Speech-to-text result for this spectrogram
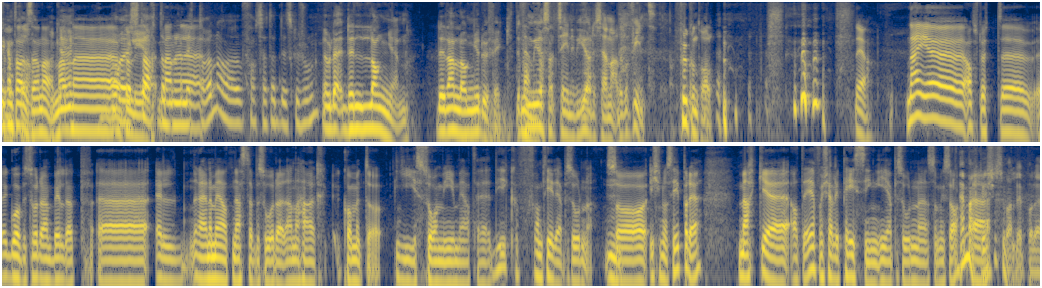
vi, kan ta det senere, Ok? men eh, Bare starte med lytteren og fortsette diskusjonen. Ja, men det, det er langen. Det er den lange du fikk. Det er for mye å sette seg inn i. Vi gjør det senere. Det går fint. Full kontroll. Ja. Nei, eh, absolutt eh, god episode av Build Up. Eh, jeg regner med at neste episode, denne her, kommer til å gi så mye mer til de framtidige episodene. Mm. Så ikke noe å si på det. Merker at det er forskjellig pacing i episodene, som jeg sa. Jeg merker ikke så veldig på det,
